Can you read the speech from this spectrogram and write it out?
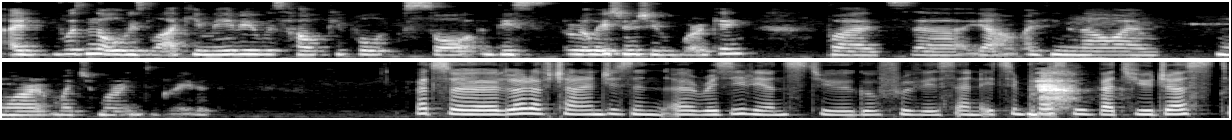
I wasn't always lucky. Maybe it was how people saw this relationship working, but uh, yeah, I think now I'm more, much more integrated. That's a lot of challenges and uh, resilience to go through this, and it's impressive that you just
